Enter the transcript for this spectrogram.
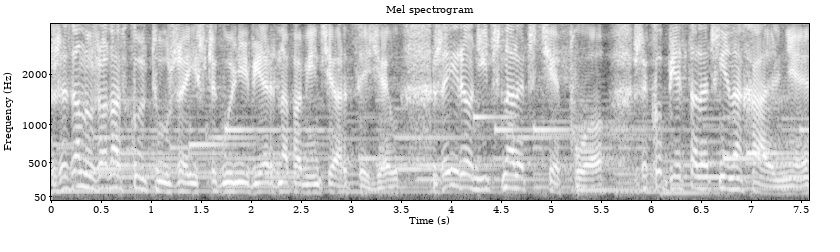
że zanurzona w kulturze i szczególnie wierna pamięci arcydzieł, że ironiczna, lecz ciepło, że kobieca, lecz nienachalnie,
